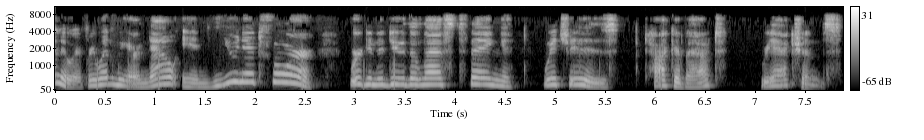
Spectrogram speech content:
Hello everyone, we are now in Unit 4. We're going to do the last thing, which is talk about reactions.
